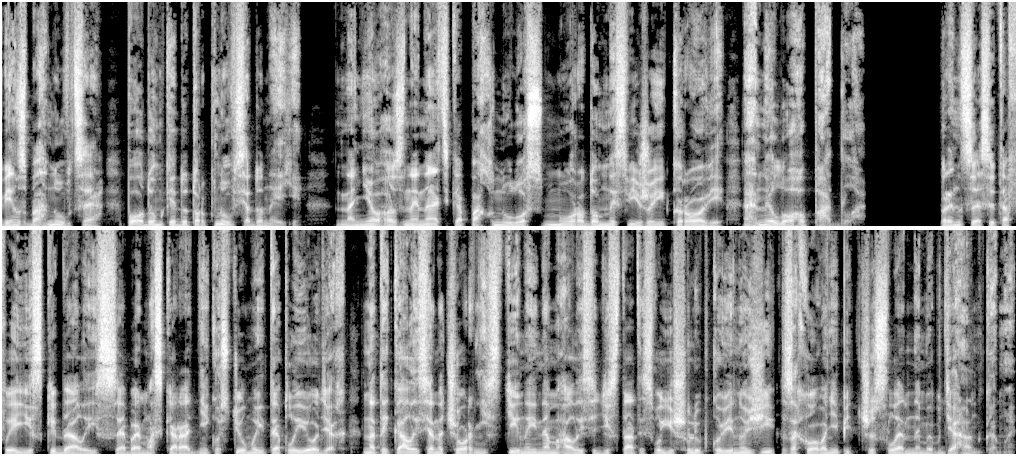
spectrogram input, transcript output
Він збагнув це, подумки доторкнувся до неї. На нього зненацька пахнуло смородом несвіжої крові, гнилого падла. Принцеси та феї скидали із себе маскарадні костюми і теплий одяг, натикалися на чорні стіни і намагалися дістати свої шлюбкові ножі, заховані під численними вдяганками.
